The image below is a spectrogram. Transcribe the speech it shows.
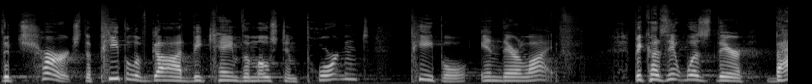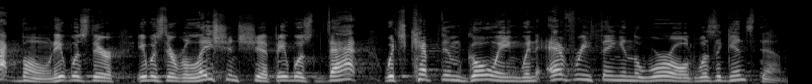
the church, the people of God, became the most important people in their life because it was their backbone. It was their it was their relationship. It was that which kept them going when everything in the world was against them.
